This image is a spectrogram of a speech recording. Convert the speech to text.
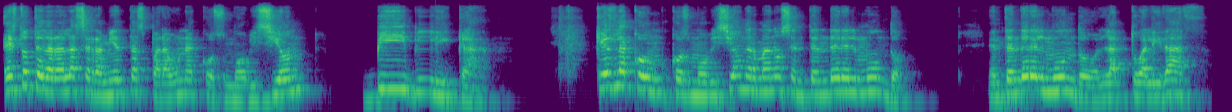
esto te dará las herramientas para una cosmovisión bíblica. ¿Qué es la cosmovisión, hermanos? Entender el mundo, entender el mundo, la actualidad,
